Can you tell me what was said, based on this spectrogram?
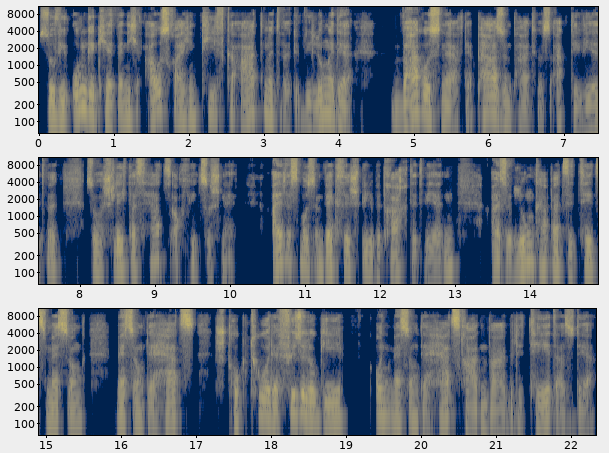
So wie umgekehrt, wenn nicht ausreichend tief geatmet wird, über die Lunge der Vagusnerv, der Parasympathikus aktiviert wird, so schlägt das Herz auch viel zu schnell. All das muss im Wechselspiel betrachtet werden. Also Lungenkapazitätsmessung, Messung der Herzstruktur, der Physiologie und Messung der Herzratenvariabilität, also der,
